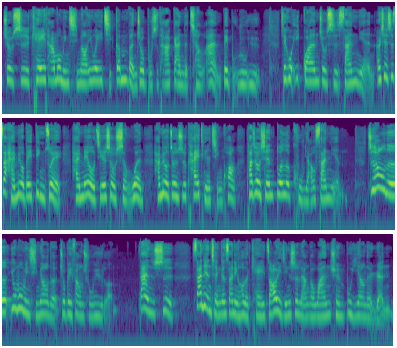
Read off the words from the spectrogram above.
就是 K 他莫名其妙因为一起根本就不是他干的抢案被捕入狱，结果一关就是三年，而且是在还没有被定罪、还没有接受审问、还没有正式开庭的情况，他就先蹲了苦窑三年，之后呢，又莫名其妙的就被放出狱了，但是。三年前跟三年后的 K 早已经是两个完全不一样的人。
